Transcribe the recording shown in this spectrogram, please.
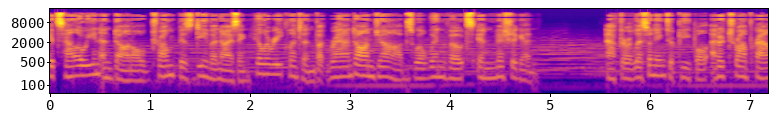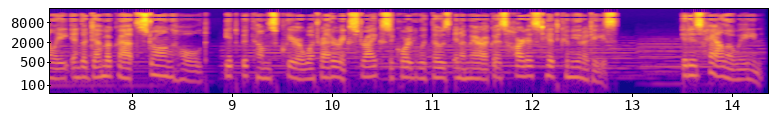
It's Halloween and Donald Trump is demonizing Hillary Clinton but rant on jobs will win votes in Michigan. After listening to people at a Trump rally in the Democrat stronghold, it becomes clear what rhetoric strikes a chord with those in America's hardest hit communities. It is Halloween,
